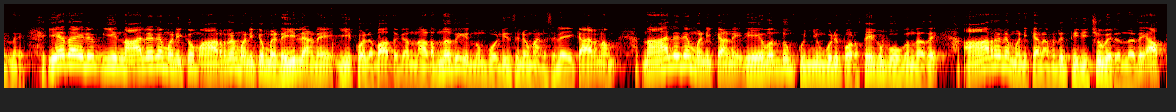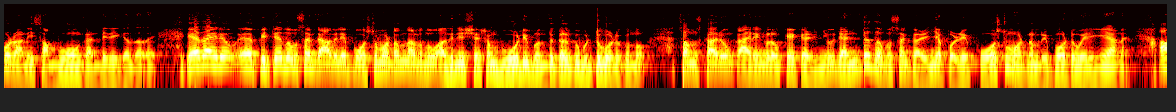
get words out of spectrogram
എന്ന്. ഏതായാലും ഈ നാലര മണിക്കും ആറര മണിക്കും ഇടയിലാണ് ഈ കൊലപാതകം നടന്നത് എന്നും പോലീസിന് മനസ്സിലായി. കാരണം നാലര മണിക്കാണ് രേവന്തും കുഞ്ഞും കൂടി പുറത്തേക്ക് പോകുന്നത്. ആറര മണിക്കാണ് അവർ തിരിച്ചു വരുന്നത്. അപ്പോഴാണ് ഈ സംഭവം കണ്ടിരിക്കുന്നത്. ഏതായാലും പിറ്റേ ദിവസം രാവിലെ പോസ്റ്റ്മോർട്ടം നടന്നു. അതിനുശേഷം ബോഡി ബന്ധുക്കൾക്ക് വിട്ടുകൊടുക്കുന്നു. സംസ്കാരവും കാര്യങ്ങളും ഒക്കെ കഴിഞ്ഞു. രണ്ട് ദിവസം കഴിഞ്ഞപ്പോഴേ പോസ്റ്റ്മോർട്ടം റിപ്പോർട്ട് വരികയാണ്. ആ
